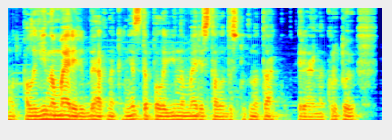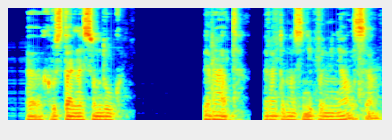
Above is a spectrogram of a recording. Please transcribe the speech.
Вот половина Мэри, ребят, наконец-то половина Мэри стала доступна так. Реально крутой э, хрустальный сундук. Пират. Пират у нас не поменялся.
